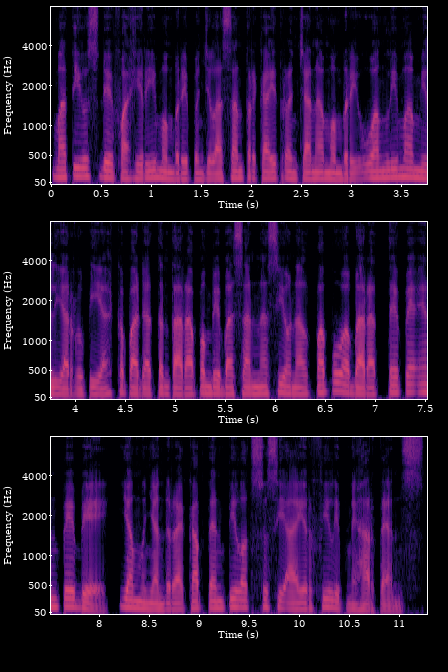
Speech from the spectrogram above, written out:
Matius De Fahiri memberi penjelasan terkait rencana memberi uang 5 miliar rupiah kepada Tentara Pembebasan Nasional Papua Barat TPNPB yang menyandera Kapten Pilot Susi Air Philip Mehartens.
